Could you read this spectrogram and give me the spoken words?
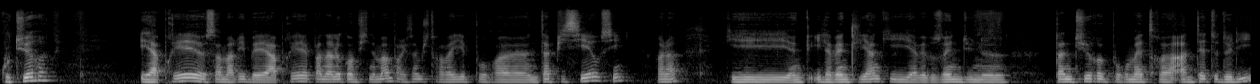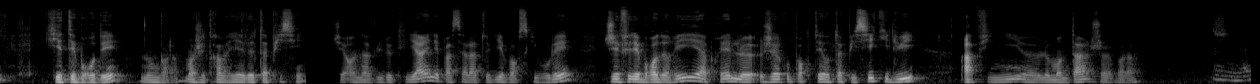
couture. Et après, ça m'arrive, ben, après, pendant le confinement, par exemple, je travaillais pour un tapissier aussi. Voilà. Qui, il avait un client qui avait besoin d'une tenture pour mettre en tête de lit qui était brodée. Donc voilà, moi j'ai travaillé le tapissier. On a vu le client, il est passé à l'atelier voir ce qu'il voulait. J'ai fait les broderies et après j'ai reporté au tapissier qui lui a fini euh, le montage. Euh, voilà. Génial.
